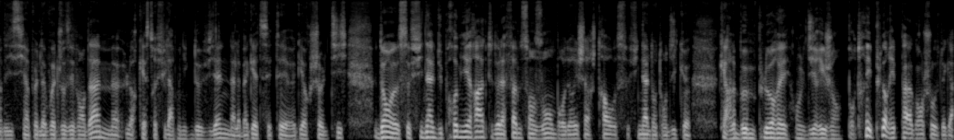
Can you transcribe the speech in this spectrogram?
Entendait ici un peu de la voix de José Vandamme, l'orchestre philharmonique de Vienne. À la baguette, c'était euh, Georg Scholti. Dans euh, ce final du premier acte de La femme sans ombre de Richard Strauss, ce final dont on dit que Karl Böhm pleurait en le dirigeant. Pourtant, il pleurait pas grand-chose, le gars.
